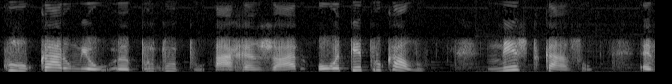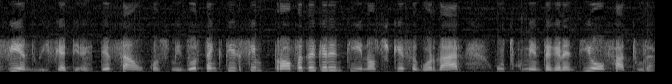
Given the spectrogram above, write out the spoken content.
colocar o meu eh, produto a arranjar ou até trocá-lo? Neste caso, havendo, atenção, o consumidor tem que ter sempre prova da garantia. Não se esqueça de guardar o documento da garantia ou a fatura.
